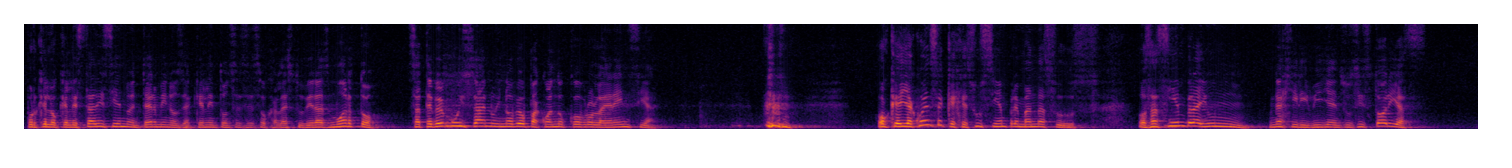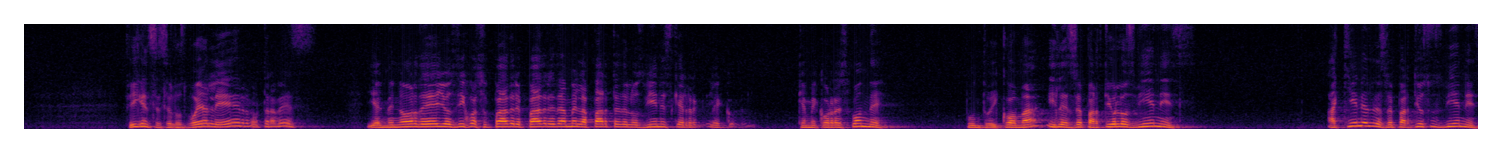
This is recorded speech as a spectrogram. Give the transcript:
porque lo que le está diciendo en términos de aquel entonces es ojalá estuvieras muerto. O sea, te veo muy sano y no veo para cuándo cobro la herencia. ok, acuérdense que Jesús siempre manda sus, o sea, siempre hay una jiribilla en sus historias. Fíjense, se los voy a leer otra vez. Y el menor de ellos dijo a su padre, Padre, dame la parte de los bienes que, que me corresponde. Punto y coma. Y les repartió los bienes. ¿A quiénes les repartió sus bienes?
